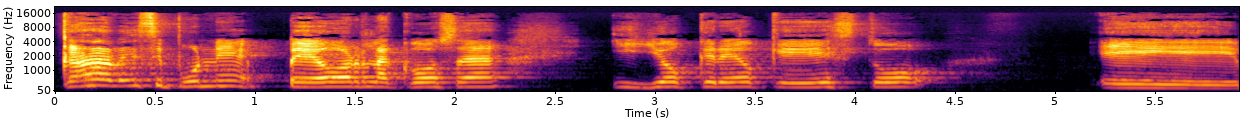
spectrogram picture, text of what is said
cada vez se pone peor la cosa y yo creo que esto, eh,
